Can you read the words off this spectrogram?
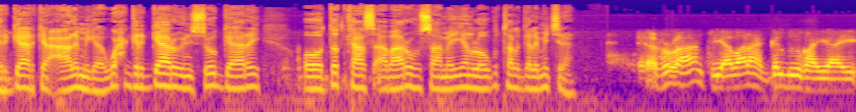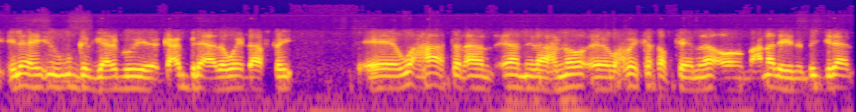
gargaarka caalamiga? Wax gargaaro in soo gaaray oo dadkaas abaaruhu saameeyeen loogu talagalay ma jiraan run ahaantii abaaraha galmudug hayaay ilaahay inuu u gargaara mooye gacan bini aadan way dhaaftay. Wax haatan aan aan idhaahno waxbay ka qabteena oo macno lehina ma jiraan.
